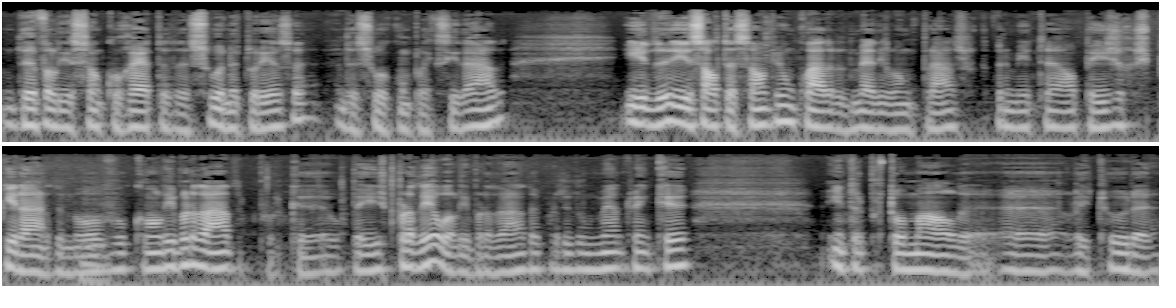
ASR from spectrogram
de avaliação correta da sua natureza, da sua complexidade e de exaltação de um quadro de médio e longo prazo que permita ao país respirar de novo com liberdade, porque o país perdeu a liberdade a partir do momento em que interpretou mal a leitura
